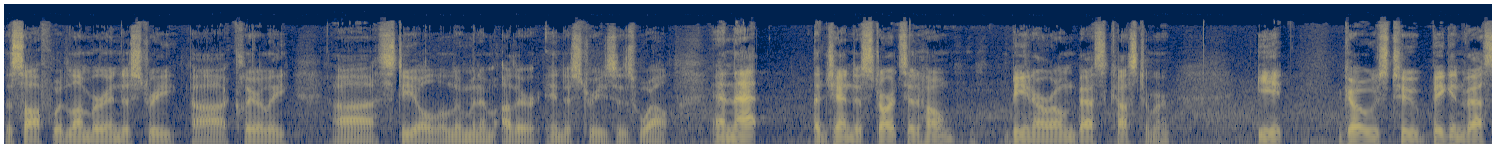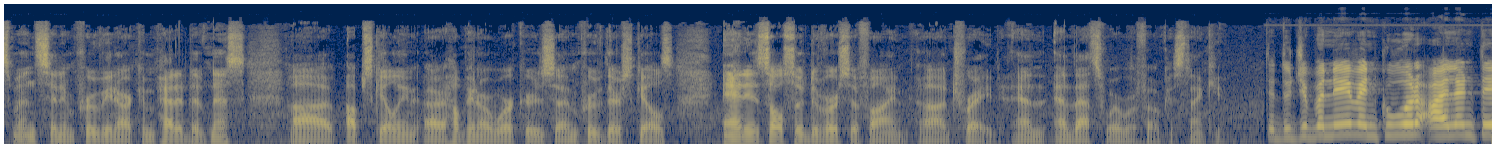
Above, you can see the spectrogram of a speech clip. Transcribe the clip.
the softwood lumber industry, uh, clearly, uh, steel, aluminum, other industries as well. And that agenda starts at home, being our own best customer. It goes to big investments in improving our competitiveness, uh, upskilling, uh, helping our workers improve their skills, and it's also diversifying uh, trade. And, and that's where we're focused. Thank you. ਤੇ ਦੂਜੇ ਬੰਨੇ ਵੈਨਕੂਵਰ ਆਈਲੈਂਡ ਤੇ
